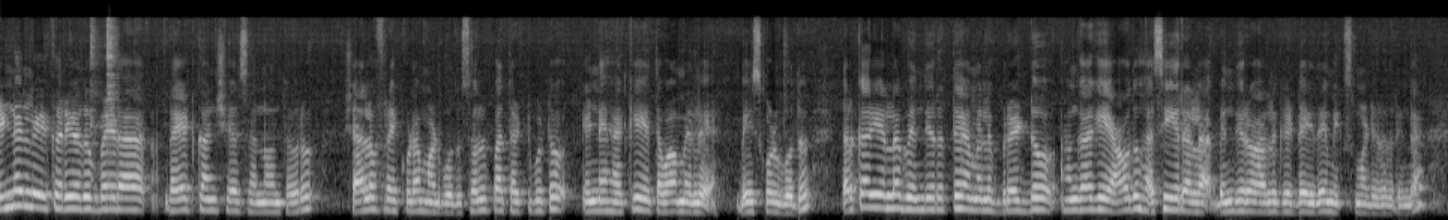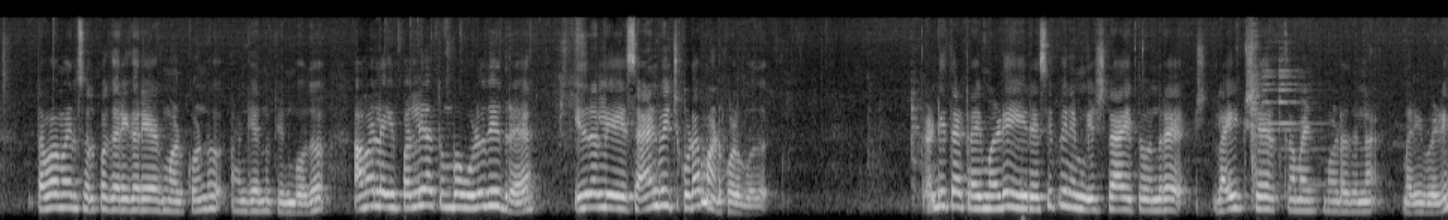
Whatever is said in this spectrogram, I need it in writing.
ಎಣ್ಣೆಯಲ್ಲಿ ಕರಿಯೋದು ಬೇಡ ಡಯಟ್ ಕಾನ್ಷಿಯಸ್ ಅನ್ನೋವಂಥವ್ರು ಶಾಲೋ ಫ್ರೈ ಕೂಡ ಮಾಡ್ಬೋದು. ಸ್ವಲ್ಪ ತಟ್ಬಿಟ್ಟು ಎಣ್ಣೆ ಹಾಕಿ ತವಾ ಮೇಲೆ ಬೇಯಿಸ್ಕೊಳ್ಬೋದು. ತರಕಾರಿ ಎಲ್ಲ ಬೆಂದಿರುತ್ತೆ, ಆಮೇಲೆ ಬ್ರೆಡ್ಡು, ಹಾಗಾಗಿ ಯಾವುದು ಹಸಿ ಇರಲ್ಲ, ಬೆಂದಿರೋ ಆಲೂಗೆಡ್ಡೆ ಇದೆ ಮಿಕ್ಸ್ ಮಾಡಿರೋದ್ರಿಂದ. ತವಾ ಮೇಲೆ ಸ್ವಲ್ಪ ಗರಿ ಗರಿಯಾಗಿ ಮಾಡಿಕೊಂಡು ಹಾಗೇನು ತಿನ್ಬೋದು. ಆಮೇಲೆ ಈ ಪಲ್ಯ ತುಂಬ ಉಳಿದಿದ್ರೆ ಇದರಲ್ಲಿ ಸ್ಯಾಂಡ್ವಿಚ್ ಕೂಡ ಮಾಡ್ಕೊಳ್ಬೋದು. ಖಂಡಿತ ಟ್ರೈ ಮಾಡಿ. ಈ ರೆಸಿಪಿ ನಿಮ್ಗೆ ಇಷ್ಟ ಆಯಿತು ಅಂದರೆ ಲೈಕ್ ಶೇರ್ ಕಮೆಂಟ್ ಮಾಡೋದನ್ನು ಮರಿಬೇಡಿ.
